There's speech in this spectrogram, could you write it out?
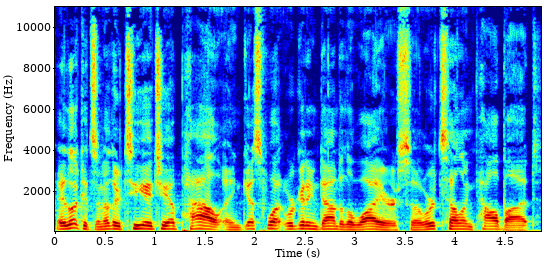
Hey, look, it's another THL Pal, and guess what? We're getting down to the wire, so we're telling Palbot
